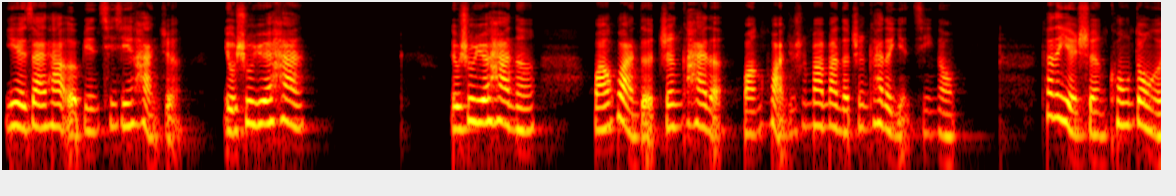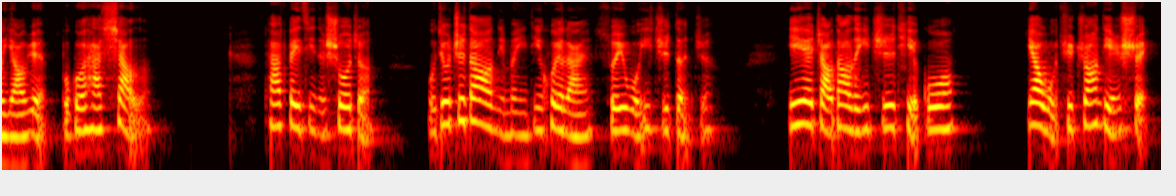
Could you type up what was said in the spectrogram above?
爷爷在他耳边轻轻喊着：“柳树约翰。”柳树约翰呢，缓缓的睁开了，缓缓就是慢慢的睁开了眼睛哦，他的眼神空洞而遥远，不过他笑了。他费劲的说着：“我就知道你们一定会来，所以我一直等着。”爷爷找到了一只铁锅，要我去装点水。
